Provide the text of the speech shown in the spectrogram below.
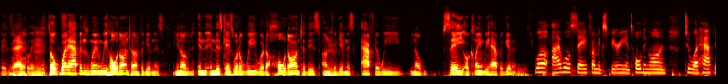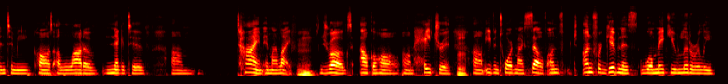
Exactly. so what happens when we hold on to unforgiveness? You know, in in this case, what if we were to hold on to this unforgiveness after we, you know, say or claim we have forgiven? Well, I will say from experience, holding on to what happened to me caused a lot of negative um, time in my life drugs, alcohol, um, hatred, um, even toward myself. Un- unforgiveness will make you literally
